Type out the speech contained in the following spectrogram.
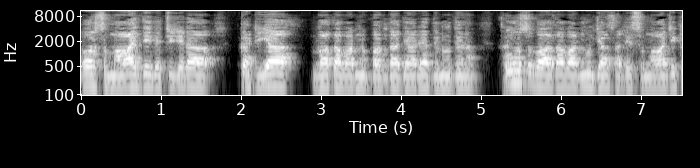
ਔਰ ਸਮਾਜ ਦੇ ਵਿੱਚ ਜਿਹੜਾ ਘਟੀਆ ਵਾਤਾਵਰਨ ਬਣਦਾ ਜਾ ਰਿਹਾ ਦਿਨੋ ਦਿਨ ਉਸ ਵਾਤਾਵਰਨ ਨੂੰ ਜਾਂ ਸਾਡੇ ਸਮਾਜਿਕ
